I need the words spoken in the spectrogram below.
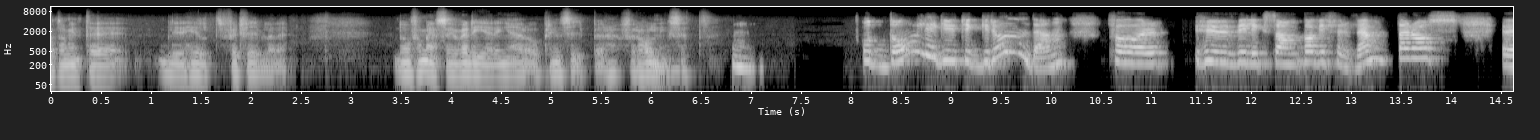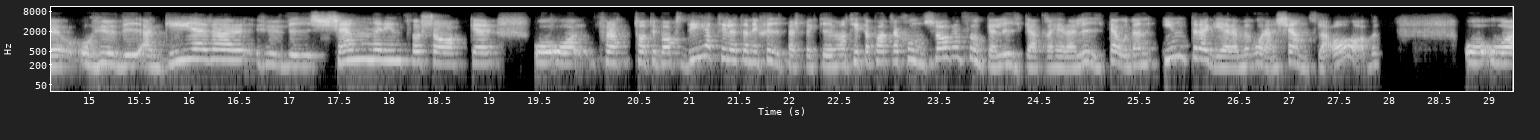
att de inte blir helt förtvivlade. De får med sig värderingar och principer, förhållningssätt. Mm. Och de ligger ju till grunden för hur vi liksom, vad vi förväntar oss, Eh, och hur vi agerar, hur vi känner inför saker. Och, och, för att ta tillbaks det till ett energiperspektiv, om man tittar på attraktionslagen funkar lika attraherar lika och den interagerar med våran känsla av. Och, och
